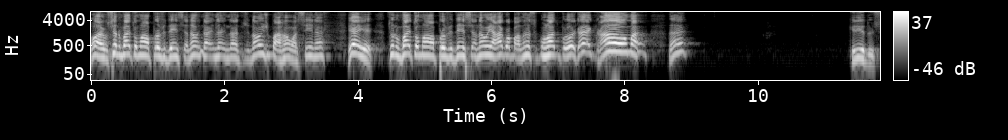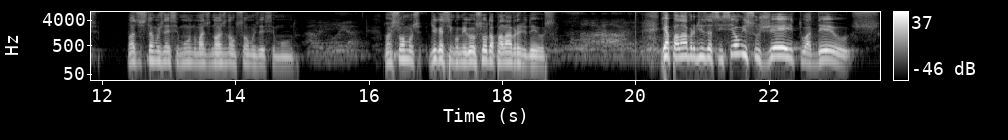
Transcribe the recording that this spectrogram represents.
Olha, você não vai tomar uma providência, não? Dá um esbarrão assim, né? E aí, tu não vai tomar uma providência, não? E a água balança para um lado e para o outro. Ei, calma! Né? Queridos, nós estamos nesse mundo, mas nós não somos desse mundo. Aleluia. Nós somos, diga assim comigo, eu sou da palavra de Deus. E a palavra diz assim: se eu me sujeito a Deus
